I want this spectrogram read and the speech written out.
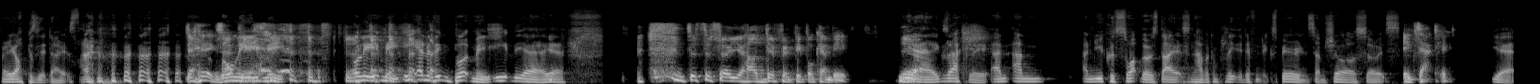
Very opposite diets though. exactly. Only eat meat. Only eat meat. Eat anything but meat. Eat the air. yeah. Just to show you how different people can be. Yeah, exactly. And and and you could swap those diets and have a completely different experience, I'm sure. So it's Exactly. yeah,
